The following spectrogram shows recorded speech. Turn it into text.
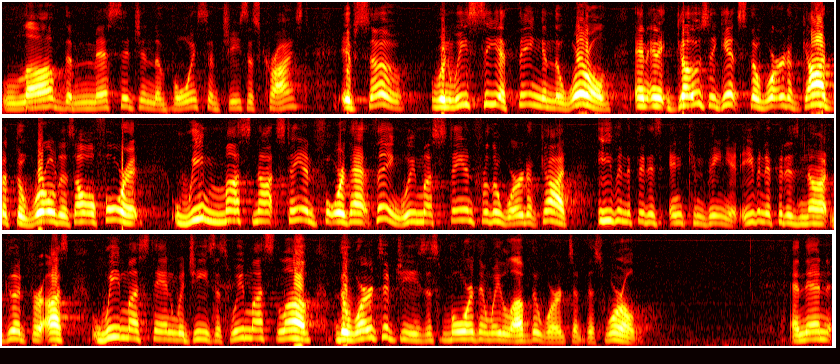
love the message and the voice of Jesus Christ? If so, when we see a thing in the world and, and it goes against the Word of God, but the world is all for it, we must not stand for that thing. We must stand for the Word of God. even if it is inconvenient, even if it is not good for us, we must stand with Jesus. We must love the words of Jesus more than we love the words of this world. And then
